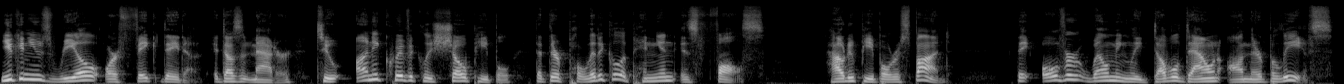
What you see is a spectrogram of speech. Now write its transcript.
You can use real or fake data, it doesn't matter, to unequivocally show people that their political opinion is false. How do people respond? They overwhelmingly double down on their beliefs.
